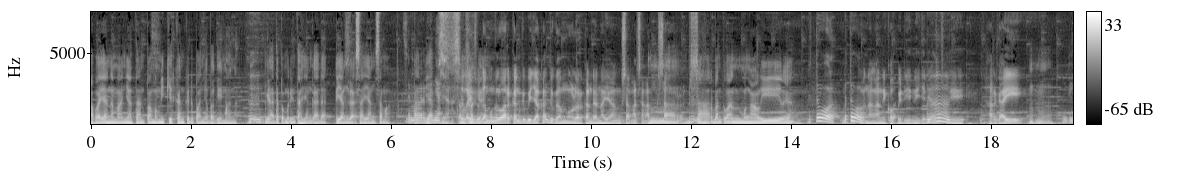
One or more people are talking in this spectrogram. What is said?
apa ya namanya tanpa memikirkan ke depannya bagaimana. Nggak ada pemerintah yang nggak ada yang nggak sayang sama Sama warganya. rakyatnya, sama Selain sudah warganya. mengeluarkan kebijakan juga mengeluarkan dana yang sangat-sangat Hmm. besar besar bantuan mengalir ya. Betul, betul. menangani COVID ini. Jadi harus dihargai Mhm. Jadi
